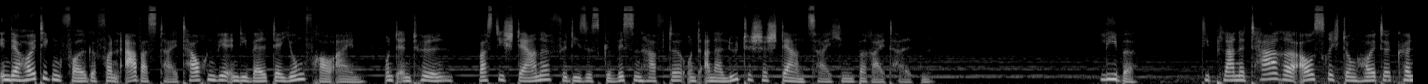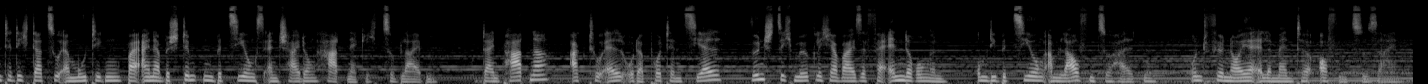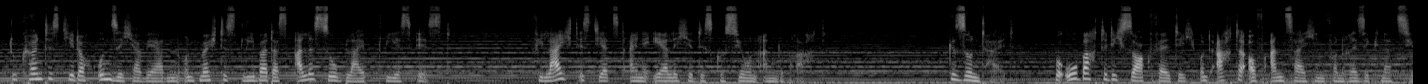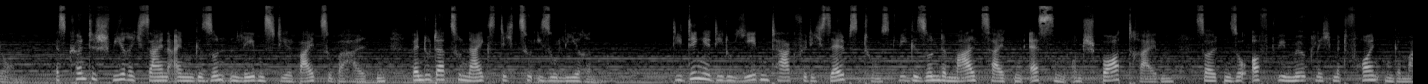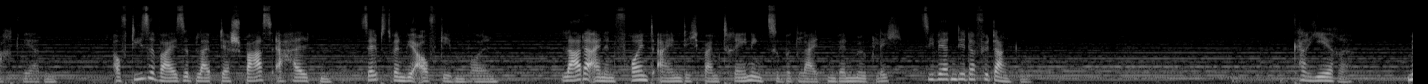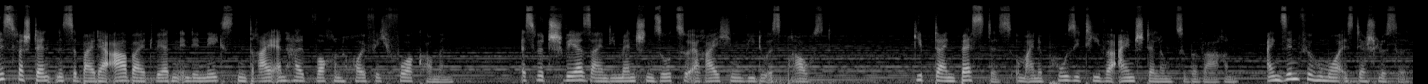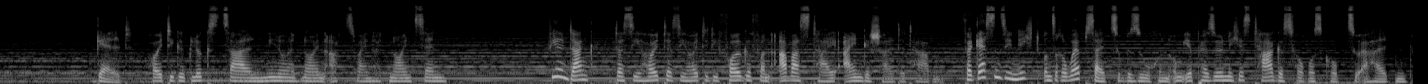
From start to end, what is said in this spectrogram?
In der heutigen Folge von Avastai tauchen wir in die Welt der Jungfrau ein und enthüllen, was die Sterne für dieses gewissenhafte und analytische Sternzeichen bereithalten. Liebe. Die planetare Ausrichtung heute könnte dich dazu ermutigen, bei einer bestimmten Beziehungsentscheidung hartnäckig zu bleiben. Dein Partner, aktuell oder potenziell, wünscht sich möglicherweise Veränderungen, um die Beziehung am Laufen zu halten und für neue Elemente offen zu sein. Du könntest jedoch unsicher werden und möchtest lieber, dass alles so bleibt, wie es ist. Vielleicht ist jetzt eine ehrliche Diskussion angebracht. Gesundheit. Beobachte dich sorgfältig und achte auf Anzeichen von Resignation. Es könnte schwierig sein, einen gesunden Lebensstil beizubehalten, wenn du dazu neigst, dich zu isolieren. Die Dinge, die du jeden Tag für dich selbst tust, wie gesunde Mahlzeiten, Essen und Sport treiben, sollten so oft wie möglich mit Freunden gemacht werden. Auf diese Weise bleibt der Spaß erhalten, selbst wenn wir aufgeben wollen. Lade einen Freund ein, dich beim Training zu begleiten, wenn möglich. Sie werden dir dafür danken. Karriere. Missverständnisse bei der Arbeit werden in den nächsten dreieinhalb Wochen häufig vorkommen. Es wird schwer sein, die Menschen so zu erreichen, wie du es brauchst. Gib dein Bestes, um eine positive Einstellung zu bewahren. Ein Sinn für Humor ist der Schlüssel. Geld. Heutige Glückszahlen 989 219. Vielen Dank, dass Sie heute, dass Sie heute die Folge von Avastai eingeschaltet haben. Vergessen Sie nicht, unsere Website zu besuchen, um Ihr persönliches Tageshoroskop zu erhalten.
